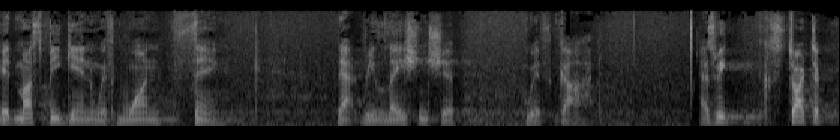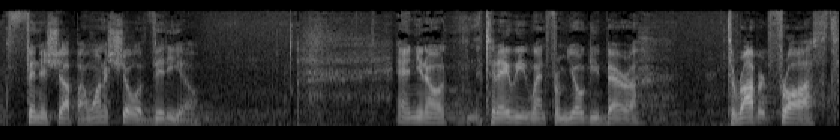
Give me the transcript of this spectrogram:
it must begin with one thing that relationship with God. As we start to finish up, I want to show a video. And you know, today we went from Yogi Berra to Robert Frost.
